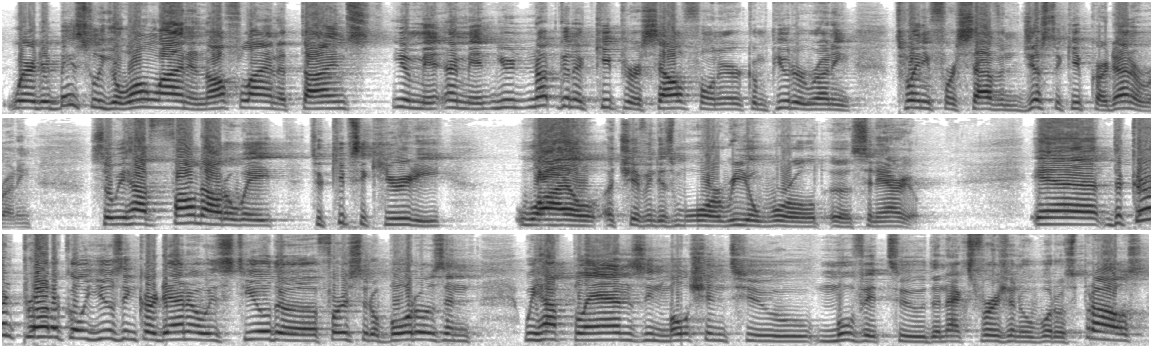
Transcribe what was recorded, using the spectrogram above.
where they basically go online and offline at times. You mean, I mean, you're not going to keep your cell phone or your computer running 24/7 just to keep Cardano running. So we have found out a way to keep security while achieving this more real-world uh, scenario. And the current protocol using Cardano is still the first Ouroboros, and we have plans in motion to move it to the next version of Ouroboros Praos.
